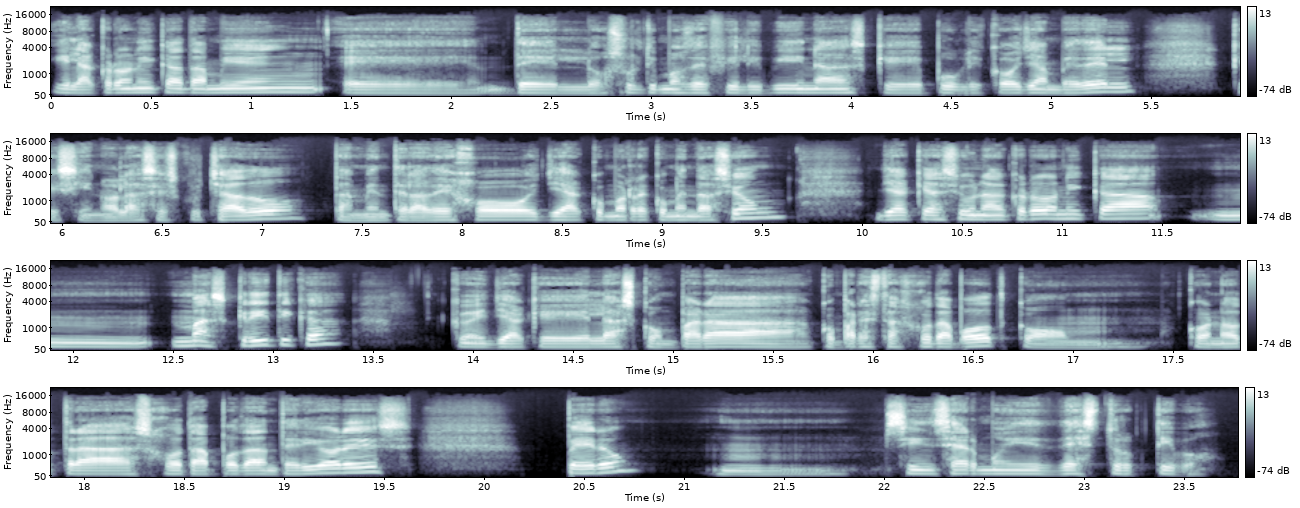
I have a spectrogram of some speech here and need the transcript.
y la crónica también eh, de los últimos de Filipinas que publicó Jan Bedel, que si no la has escuchado, también te la dejo ya como recomendación, ya que hace una crónica mmm, más crítica, ya que las compara, compara estas JPod con, con otras JPod anteriores, pero mmm, sin ser muy destructivo.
